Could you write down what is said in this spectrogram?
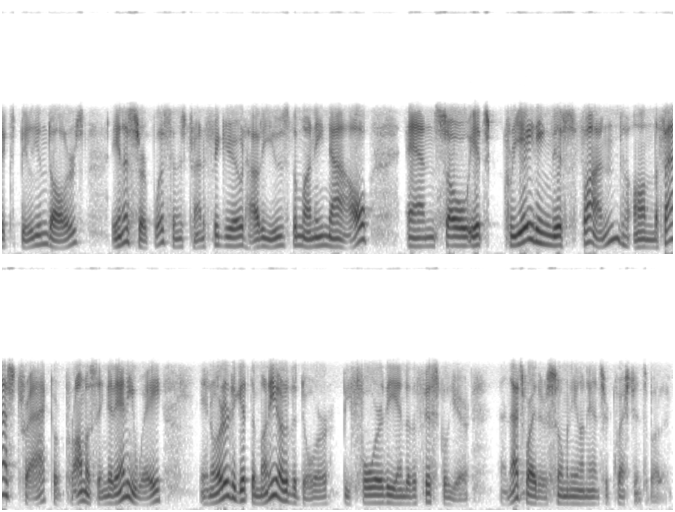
$6 billion in a surplus and is trying to figure out how to use the money now. And so it's creating this fund on the fast track, or promising it anyway, in order to get the money out of the door before the end of the fiscal year. And that's why there's so many unanswered questions about it.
